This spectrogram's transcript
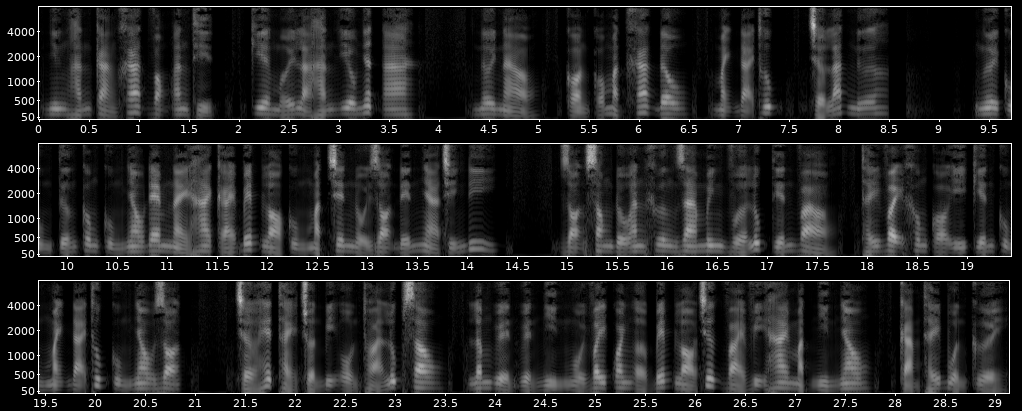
nhưng hắn càng khát vọng ăn thịt, kia mới là hắn yêu nhất a. Nơi nào, còn có mặt khác đâu, mạnh đại thúc, chờ lát nữa. Ngươi cùng tướng công cùng nhau đem này hai cái bếp lò cùng mặt trên nổi dọn đến nhà chính đi. Dọn xong đồ ăn Khương Gia Minh vừa lúc tiến vào, thấy vậy không có ý kiến cùng mạnh đại thúc cùng nhau dọn. Chờ hết thảy chuẩn bị ổn thỏa lúc sau, Lâm Uyển Uyển nhìn ngồi vây quanh ở bếp lò trước vài vị hai mặt nhìn nhau, cảm thấy buồn cười,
